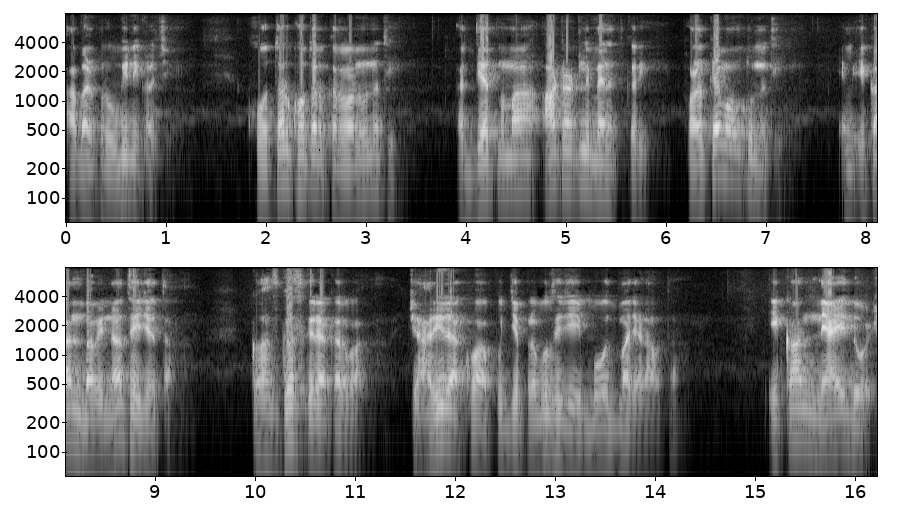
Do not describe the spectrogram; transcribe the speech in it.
આગળ પર ઉગી નીકળશે ખોતર ખોતર કરવાનું નથી. અધ્યાત્મમાં આટ આટલી મહેનત કરી ફળ કેમ આવતું નથી? એમ એકાંત ભાવે ન થઈ જતા ઘસઘસ કર્યા કરવા, જારી રાખવા પૂજ્ય પ્રભુજીજી બોધમાં જણાવતા, એકાંત ન્યાય દોષ.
